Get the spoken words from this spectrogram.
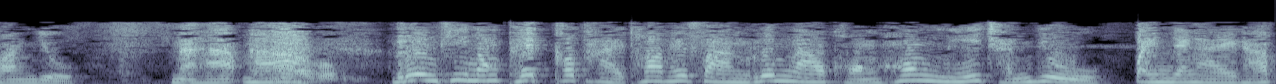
ฟังอยู่นะฮะมาครับผมเรื่องที่น้องเพชรเขาถ่ายทอดให้ฟังเรื่องราวของห้องนี้ฉันอยู่เป็นยังไงครับ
